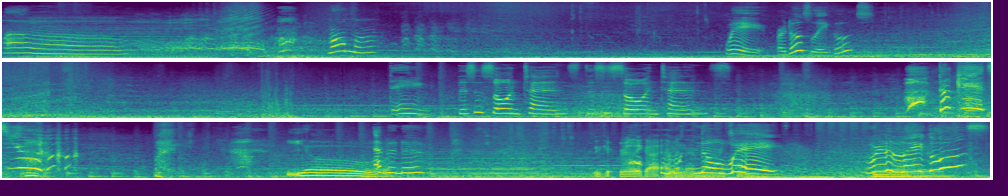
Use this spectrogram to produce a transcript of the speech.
Wow. Mama. Wait, are those Legos? Dang, this is so intense. This is so intense. Ducky, it's you! Yo! Eminem. We really got oh, Eminem. No our team. way! We're No. Legos?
